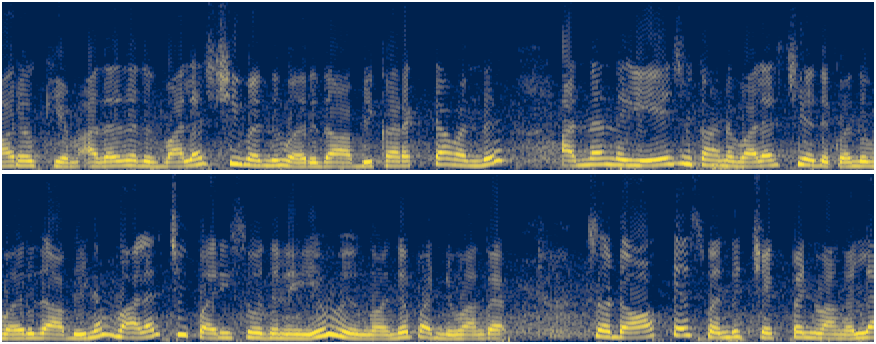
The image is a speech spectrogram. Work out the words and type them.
ஆரோக்கியம் அதாவது அது வளர்ச்சி வந்து வருதா அப்படி கரெக்டாக வந்து அந்தந்த ஏஜுக்கான வளர்ச்சி அதுக்கு வந்து வருதா அப்படின்னு வளர்ச்சி பரிசோதனையும் இவங்க வந்து பண்ணுவாங்க. ஸோ டாக்டர்ஸ் வந்து செக் பண்ணுவாங்கல்ல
